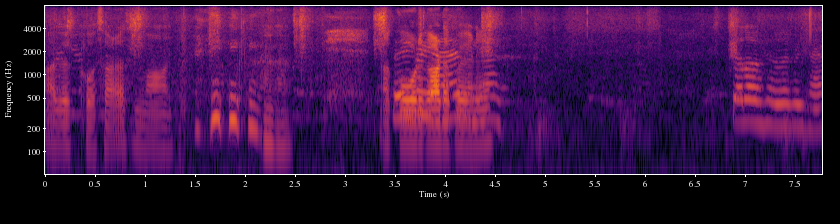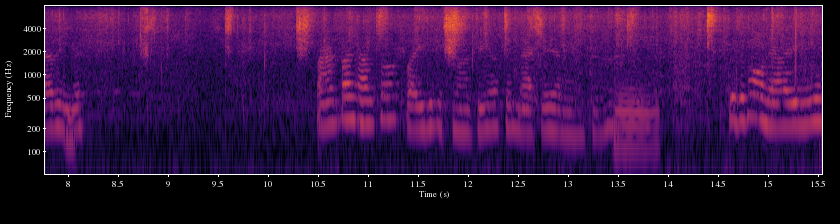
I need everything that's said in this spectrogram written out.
ਆਹ ਵੇਖੋ ਸਾਰਾ ਸਮਾਨ। ਆ ਕੋਡ ਕਾਰਡ ਪਏ ਨੇ। ਚਲੋ ਫਿਰ ਕੋਈ ਹੈ ਨਹੀਂ ਹੈ ਪੈਂਟਾਂ ਨਾਲ ਤਾਂ ਪਾਈ ਦੀ ਕਿਸਮਾਂ ਤੇ ਤੇ ਲੈ ਕੇ ਜਾਣੀ ਤੇ ਹੂੰ ਇਹ ਦਿਖਾਉਣੇ ਵਾਲੇ ਨਹੀਂ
